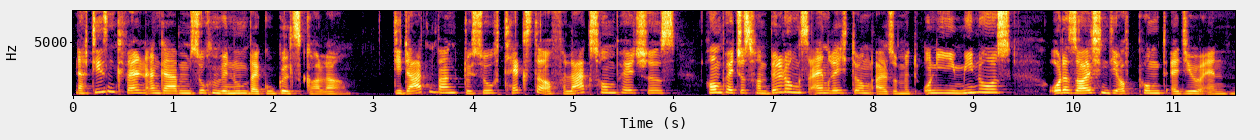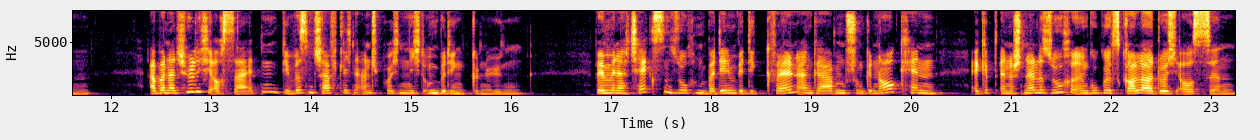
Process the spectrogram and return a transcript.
Nach diesen Quellenangaben suchen wir nun bei Google Scholar. Die Datenbank durchsucht Texte auf Verlagshomepages, Homepages von Bildungseinrichtungen, also mit Uni- oder solchen, die auf .edu enden. Aber natürlich auch Seiten, die wissenschaftlichen Ansprüchen nicht unbedingt genügen. Wenn wir nach Texten suchen, bei denen wir die Quellenangaben schon genau kennen, ergibt eine schnelle Suche in Google Scholar durchaus Sinn.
